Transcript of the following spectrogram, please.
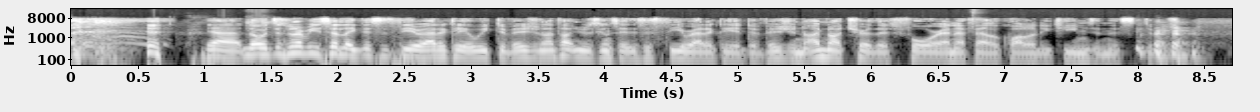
yeah, no, just whenever you said like this is theoretically a weak division, I thought you were just going to say this is theoretically a division. I'm not sure there's four NFL quality teams in this division.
